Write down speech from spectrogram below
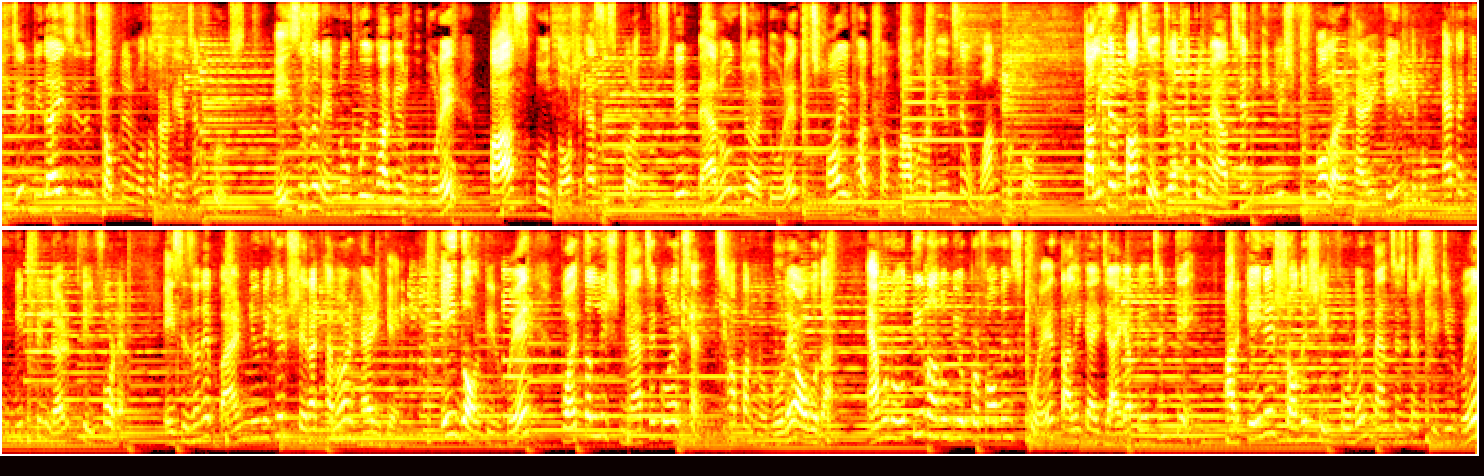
নিজের বিদায়ী সিজন স্বপ্নের মতো কাটিয়েছেন ক্রুজ। এই সিজনে নব্বই ভাগের উপরে পাস ও দশ অ্যাসিস্ট করা ক্রুজকে ব্যালন জয়ের দৌড়ে ছয় ভাগ সম্ভাবনা দিয়েছে ওয়ান ফুটবল। তালিকার পাঁচে যথাক্রমে আছেন ইংলিশ ফুটবলার হ্যারি কেইন এবং অ্যাটাকিং মিডফিল্ডার ফিল ফোর্ডেন। এই সিজনে বায়ার্ন মিউনিখের সেরা খেলোয়াড় হ্যারি কেইন। এই দলটির হয়ে পঁয়তাল্লিশ ম্যাচে করেছেন ছাপান্ন গোলে অবদান। এমন অতি মানবীয় পারফরমেন্স করে তালিকায় জায়গা পেয়েছেন কেইন আর কেইনের স্বদেশী ফোর্ডেন ম্যানচেস্টার সিটির হয়ে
